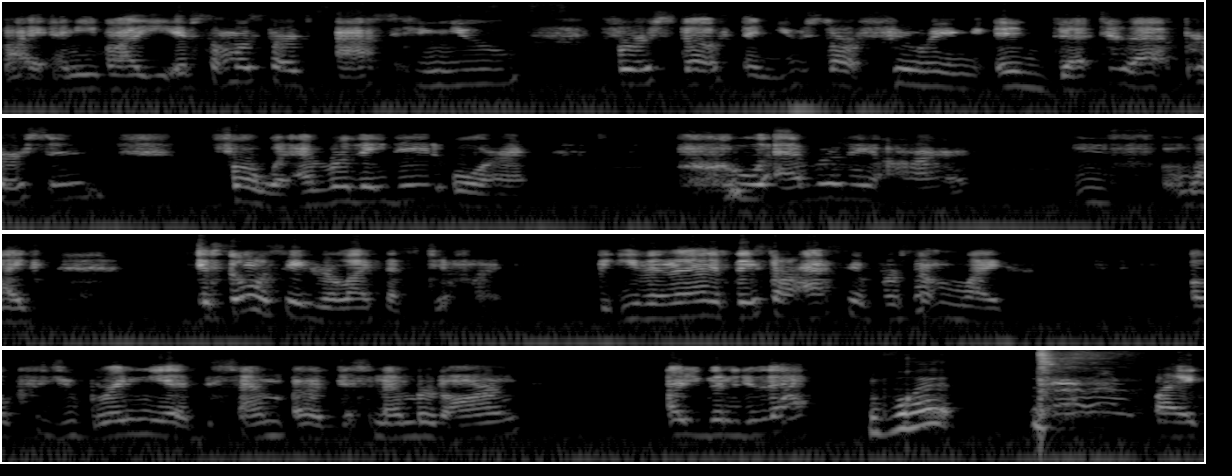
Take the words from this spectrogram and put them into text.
by anybody. If someone starts asking you for stuff and you start feeling in debt to that person for whatever they did or whoever they are, like if someone saved your life, that's different. But even then, if they start asking for something like, "Oh, could you bring me a, disem- a dismembered arm?" Are you gonna do that? What? Like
